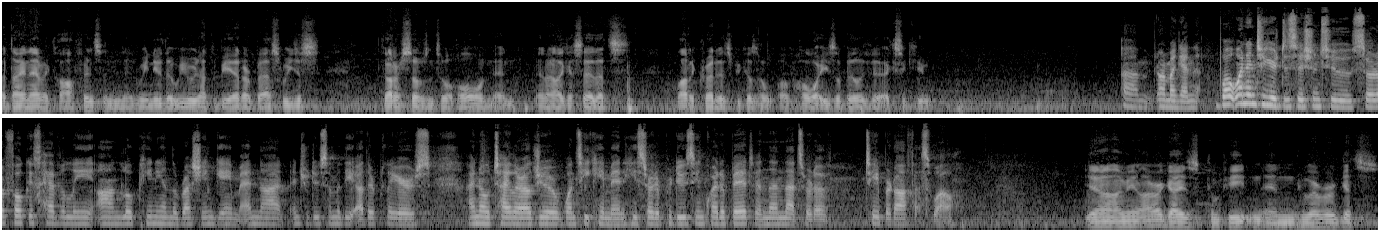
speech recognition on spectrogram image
a dynamic offense, and, and, we knew that we would have to be at our best. We just got ourselves into a hole, and, and, and like I said, that's a lot of credit is because of, of Hawaii's ability to execute. Um, again, what went into your decision to sort of focus heavily on Lopini in the rushing game and not introduce some of the other players? I know Tyler Allgeier, once he came in, he started producing quite a bit, and then that sort of tapered off as well. Yeah, I mean, our guys compete, and, and whoever gets,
